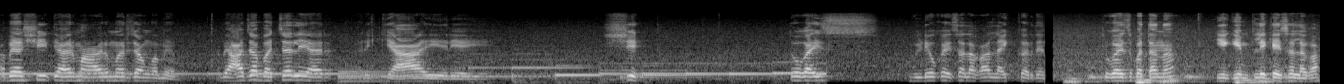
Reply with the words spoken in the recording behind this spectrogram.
अबे यार शिट यार, मार, मर जाऊँगा मैं अब। आजा, बचा ले यार। अरे क्या ये रे? शिट तो गाइस वीडियो कैसा लगा लाइक कर देना। तो गाइस बताना। ये गेम प्ले कैसा लगा?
